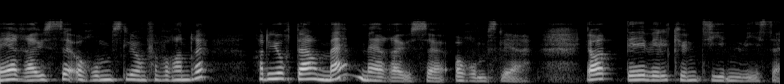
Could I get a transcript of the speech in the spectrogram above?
mer rause og romslige overfor hverandre? Har du gjort dermed mer rause og romslige? Ja, det vil kun tiden vise.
